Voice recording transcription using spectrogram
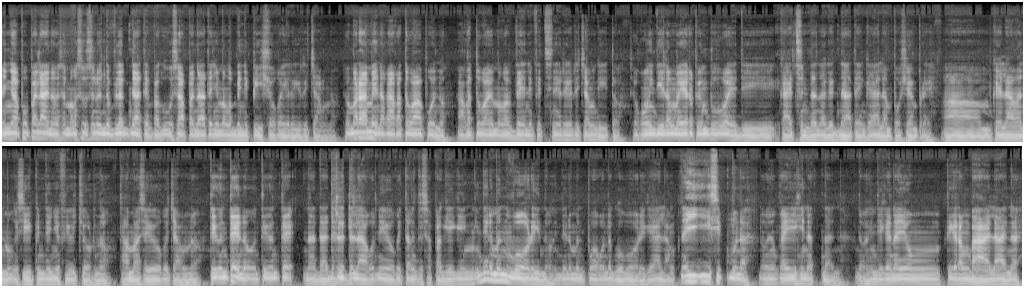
Ayun nga po pala, no? Sa mga susunod na vlog natin, pag-uusapan natin yung mga benepisyo kay Riri Chang, no? So marami, nakakatuwa po, no? Nakakatuwa yung mga benefits ni Riri Chang dito. So kung hindi lang mahirap yung buhay, di kahit sundan agad natin. Kaya lang po, syempre, um, kailangan mong isipin din yung future, no? Tama si Yuki Chang, no? Unti-unti, no? Unti-unti, nadadala-dala ako ni Yuki Chang sa pagiging, hindi naman worry, no? Hindi naman po ako nag-worry. Kaya lang, naiisip mo na, no? Yung kahihinatnan, no? Hindi ka na yung tirang bahala na,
